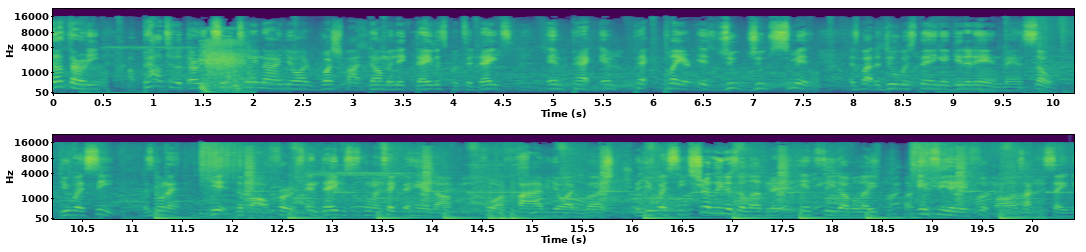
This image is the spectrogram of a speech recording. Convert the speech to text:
the 30, about to the 32, 29 yard rush by Dominic Davis, but to date's impact impact player is JuJu Smith. Is about to do his thing and get it in, man. So USC is gonna get the ball first, and Davis is gonna take the handoff for a five-yard rush. The USC cheerleaders are loving it in NCAA or NCAA football, as I can say.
